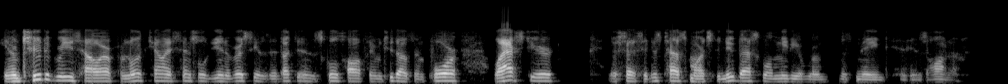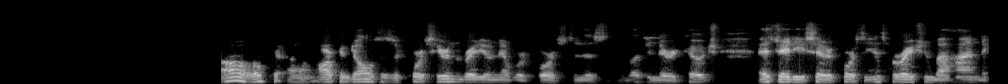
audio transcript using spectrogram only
He earned two degrees, however, from North Carolina Central University and was inducted into the school's Hall of Fame in 2004. Last year, or should I say this past March, the new basketball media room was named in his honor. Oh, okay. Uh, our condolences, of course, here in the radio network, of course, to this legendary coach. As JD said, of course, the inspiration behind the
